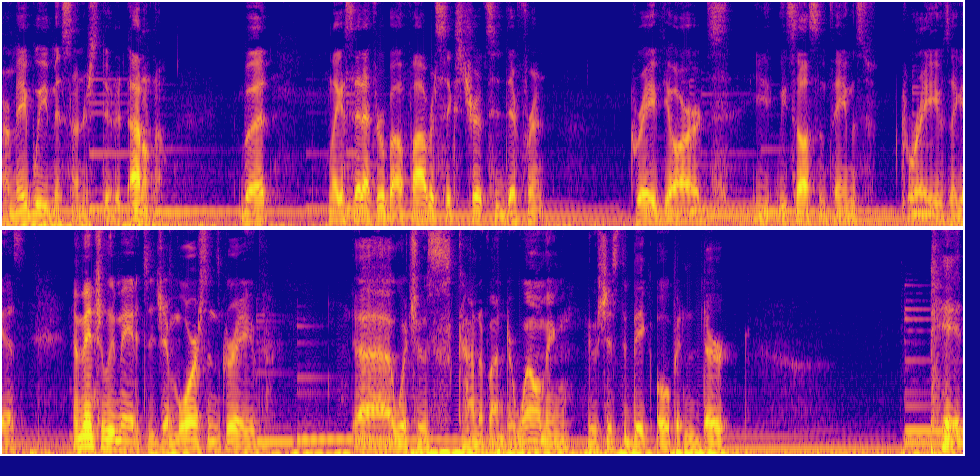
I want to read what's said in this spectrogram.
or maybe we misunderstood it. I don't know. But like I said, after about five or six trips to different graveyards, we saw some famous graves, I guess. Eventually made it to Jim Morrison's grave, uh, which was kind of underwhelming. It was just a big open dirt pit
